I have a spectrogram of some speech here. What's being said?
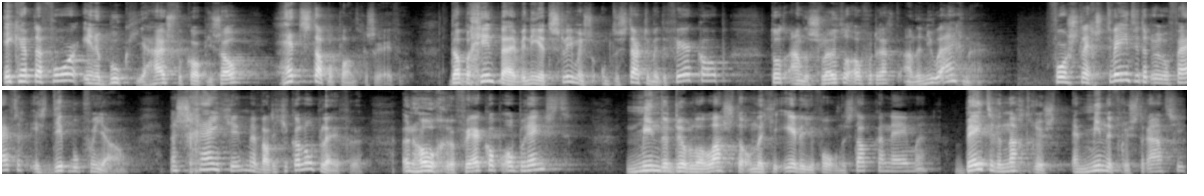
Ik heb daarvoor in het boek Je huis verkoop je zo het stappenplan geschreven. Dat begint bij wanneer het slim is om te starten met de verkoop tot aan de sleuteloverdracht aan de nieuwe eigenaar. Voor slechts 22,50 euro is dit boek van jou. Een schijntje met wat het je kan opleveren. Een hogere verkoopopbrengst, minder dubbele lasten omdat je eerder je volgende stap kan nemen, betere nachtrust en minder frustratie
